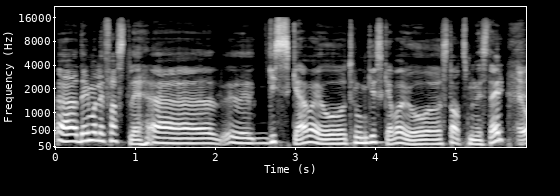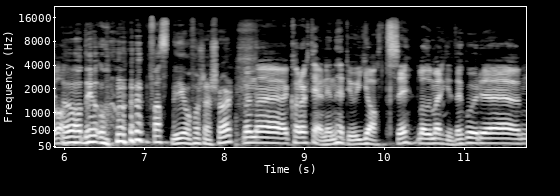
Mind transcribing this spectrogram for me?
Eh, den var litt festlig. Eh, Giske var jo Trond Giske var jo statsminister, Jo. det er jo festlig og for seg sjøl. Men eh, karakteren din heter jo Yatzy. La du merke til hvor uh,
